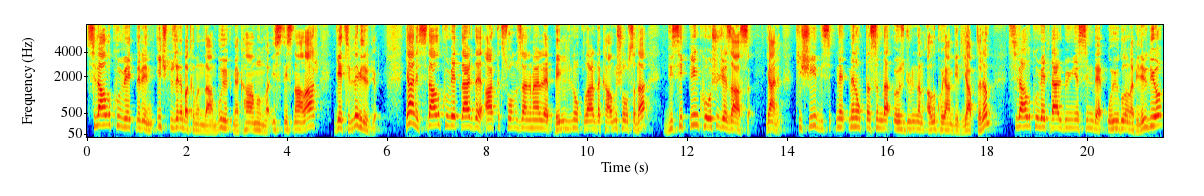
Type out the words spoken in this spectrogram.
Silahlı kuvvetlerin iç düzeni bakımından bu hükme kanunla istisnalar getirilebilir diyor. Yani silahlı kuvvetlerde artık son düzenlemelerle belirli noktalarda kalmış olsa da disiplin koğuşu cezası yani kişiyi disiplin etme noktasında özgürlüğünden alıkoyan bir yaptırım silahlı kuvvetler bünyesinde uygulanabilir diyor.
